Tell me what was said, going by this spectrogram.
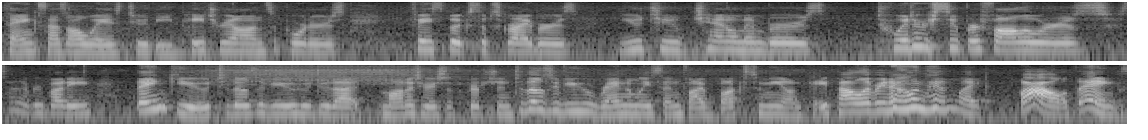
Thanks, as always, to the Patreon supporters, Facebook subscribers, YouTube channel members, Twitter super followers. Is that everybody? Thank you to those of you who do that monetary subscription, to those of you who randomly send five bucks to me on PayPal every now and then. Like, wow, thanks.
